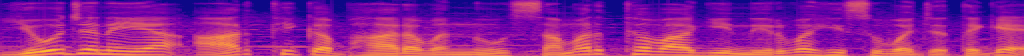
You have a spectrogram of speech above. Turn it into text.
ಯೋಜನೆಯ ಆರ್ಥಿಕ ಭಾರವನ್ನು ಸಮರ್ಥವಾಗಿ ನಿರ್ವಹಿಸುವ ಜೊತೆಗೆ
